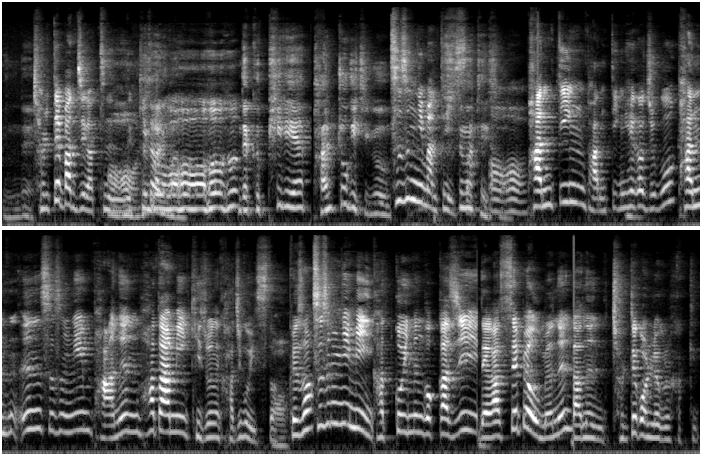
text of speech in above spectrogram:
있는데 절대 반지 같은 어, 느낌으로. 어, 근데 그 피리의 반쪽이 지금 스승님한테 있어. 스승한테 있어. 어, 어. 반띵 반띵 해가지고 반은 스승님 반은 화담이 기존에 가지고 있어. 어. 그래서 스승님이 갖고 있는 것까지 내가 세배오면은 나는 절대 권력을 갖게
